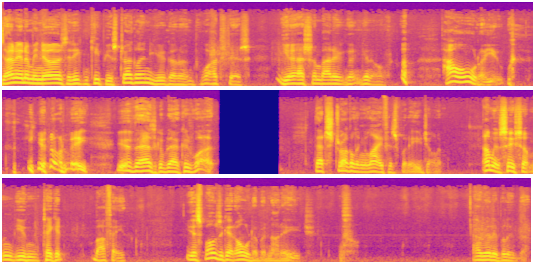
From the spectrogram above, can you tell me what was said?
Now the enemy knows that he can keep you struggling. You're going to watch this. You ask somebody, you know, how old are you? you know what I mean? You have to ask them that because what? That struggling life has put age on it. I'm going to say something, you can take it by faith. You're supposed to get older, but not age. I really believe that.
